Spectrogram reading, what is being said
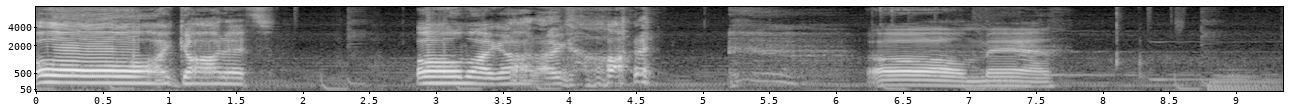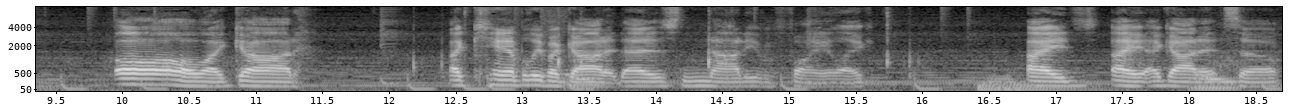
Oh, I got it. Oh my god, I got it. Oh man. Oh my god. I can't believe I got it. That is not even funny. Like, I, I, I got it, so.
